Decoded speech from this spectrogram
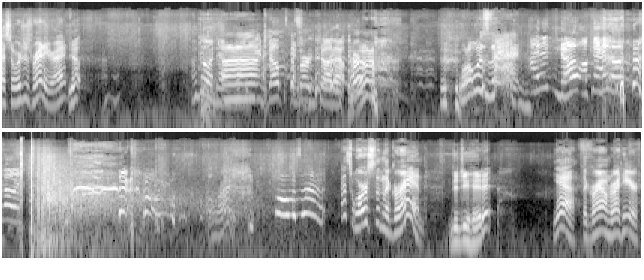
right. So we're just ready, right? Yep. I'm going down. Uh, you dump the bird shot out. what was that? I didn't know. Okay, hang on. I'm going. All right. What was that? That's worse than the grand. Did you hit it? Yeah, the ground right here.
